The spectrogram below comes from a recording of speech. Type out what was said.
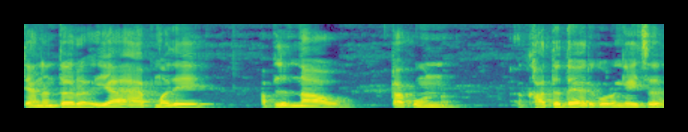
त्यानंतर या ॲपमध्ये आपलं नाव टाकून खातं तयार करून घ्यायचं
